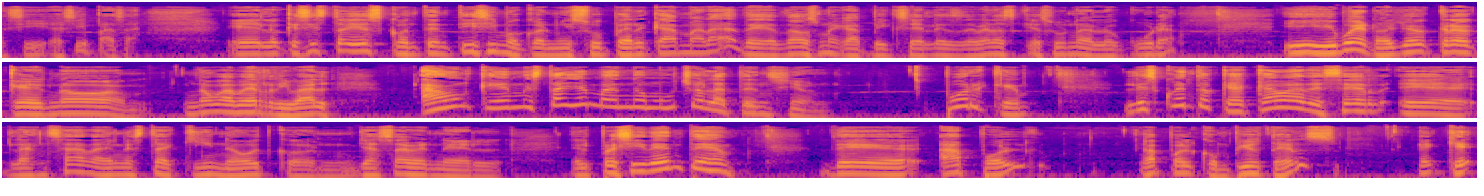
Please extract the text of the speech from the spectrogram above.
así, así pasa. Eh, lo que sí estoy es contentísimo con mi super cámara de 2 megapíxeles, de veras que es una locura. Y bueno, yo creo que no, no va a haber rival. Aunque me está llamando mucho la atención. Porque les cuento que acaba de ser eh, lanzada en esta keynote con, ya saben, el, el presidente de Apple, Apple Computers, eh, que,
